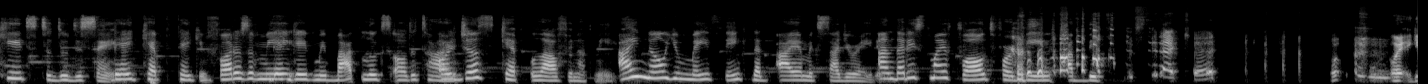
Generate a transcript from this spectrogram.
kids to do the same. They kept taking photos of me, they gave me bad looks all the time, or just kept laughing at me. I know you may think that I am exaggerating, and that is my fault for being a big You see that kid? Wait,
